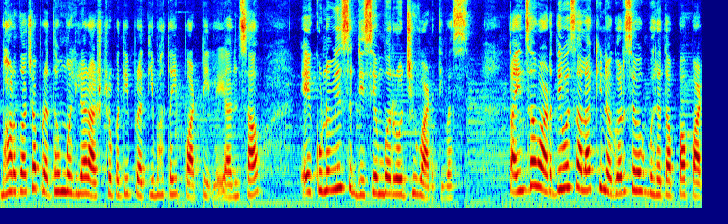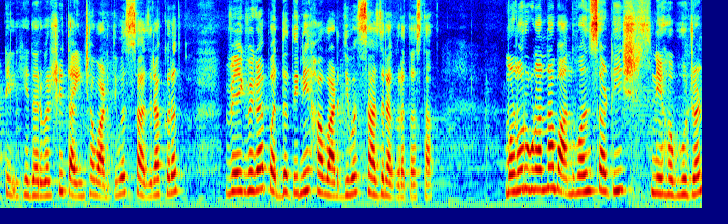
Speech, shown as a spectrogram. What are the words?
भारताच्या प्रथम महिला राष्ट्रपती प्रतिभाताई पाटील यांचा एकोणवीस डिसेंबर रोजी वाढदिवस. ताईंचा वाढदिवस आला की नगरसेवक भरतप्पा पाटील हे दरवर्षी ताईंचा वाढदिवस साजरा करत वेगवेगळ्या पद्धतीने हा वाढदिवस साजरा करत असतात. मनोरुग्णांना बांधवांसाठी स्नेहभोजन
